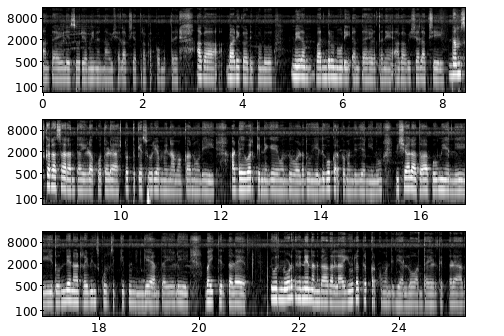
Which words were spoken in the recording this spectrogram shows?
ಅಂತ ಹೇಳಿ ಸೂರ್ಯ ಮೀನನ್ನು ವಿಶಾಲಾಕ್ಷಿ ಹತ್ರ ಕರ್ಕೊಂಬರ್ತಾನೆ ಆಗ ಬಾಡಿ ಗಾರ್ಡ್ ಇದ್ಕೊಂಡು ಮೇಡಮ್ ಬಂದರು ನೋಡಿ ಅಂತ ಹೇಳ್ತಾನೆ. ಆಗ ವಿಶಾಲಾಕ್ಷಿ, ನಮಸ್ಕಾರ ಸರ್ ಅಂತ ಹೇಳಕ್ಕೋತಾಳೆ ಅಷ್ಟೊತ್ತಿಗೆ ಸೂರ್ಯ ಮೀನ ಮಕ್ಕ ನೋಡಿ, ಆ ಡೈವರ್ ಕಿನ್ನೆಗೆ ಒಂದು ಒಡೆದು, ಎಲ್ಲಿಗೋ ಕರ್ಕೊಂಬಂದಿದ್ಯಾ ನೀನು? ವಿಶಾಲದ ಭೂಮಿಯಲ್ಲಿ ಇದೊಂದೇನ ಡ್ರೈವಿಂಗ್ ಸ್ಕೂಲ್ ಸಿಕ್ಕಿದ್ದು ನಿನಗೆ? ಅಂತ ಹೇಳಿ ಬೈತಿರ್ತಾಳೆ. ಇವ್ರು ನೋಡಿದ್ರೇ ನನಗಾಗಲ್ಲ, ಇವ್ರ ಹತ್ರ ಕರ್ಕೊಂಬಂದಿದ್ಯಲ್ಲೋ ಅಂತ ಹೇಳ್ತಿರ್ತಾಳೆ. ಆಗ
